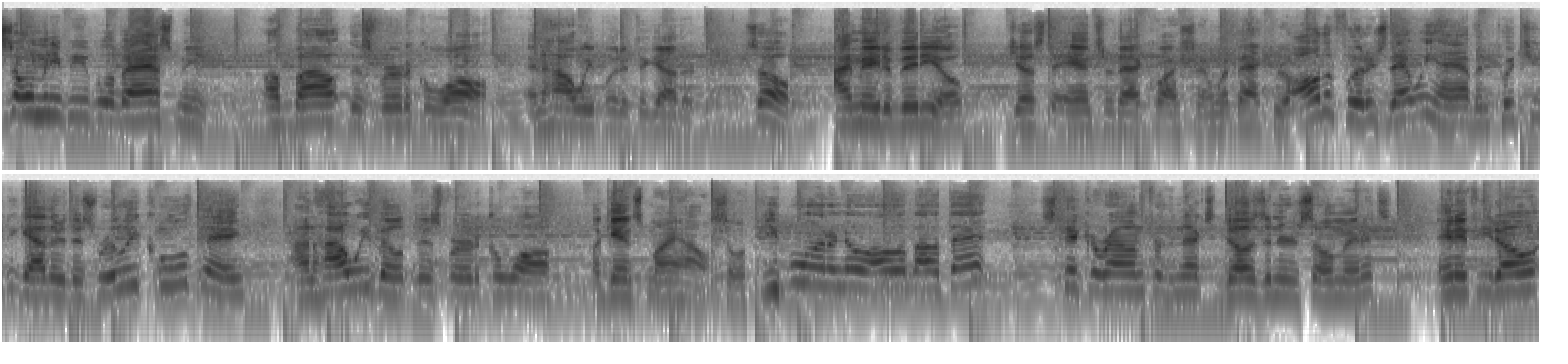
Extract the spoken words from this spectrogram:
so many people have asked me about this vertical wall and how we put it together. So I made a video just to answer that question. I went back through all the footage that we have and put you together this really cool thing on how we built this vertical wall against my house. So if you want to know all about that, stick around for the next dozen or so minutes. And if you don't,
